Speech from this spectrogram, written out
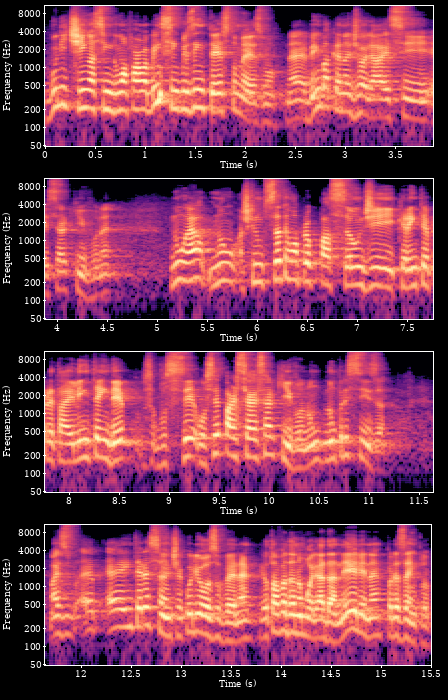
bonitinho, assim, de uma forma bem simples em texto mesmo. Né? É bem bacana de olhar esse, esse arquivo, né? Não é, não, acho que não precisa ter uma preocupação de querer interpretar ele e entender, você, você parsear esse arquivo, não, não precisa. Mas é, é interessante, é curioso ver, né? Eu estava dando uma olhada nele, né? Por exemplo,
